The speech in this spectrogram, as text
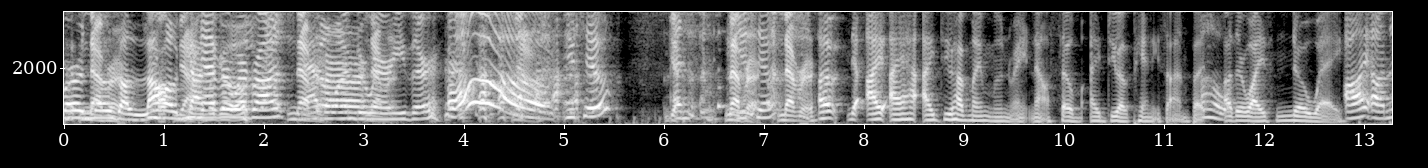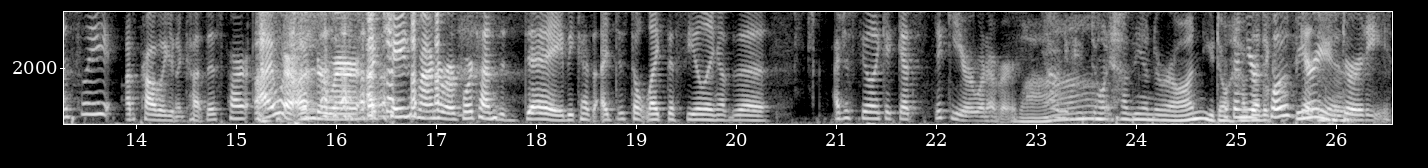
burn Never. those a long You time You never ago. wear bras. Never. No underwear Never. either. Oh, you too? Yes. And never. you too? Never. Yeah, I, I I do have my moon right now, so I do have panties on, but Oh. otherwise, no way. I honestly, I'm probably gonna cut this part. I wear underwear. I change my underwear four times a day because I just don't like the feeling of the. I just feel like it gets sticky or whatever. Yeah, and if you don't have the underwear on, you don't But then have your that clothes experience. get dirty.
